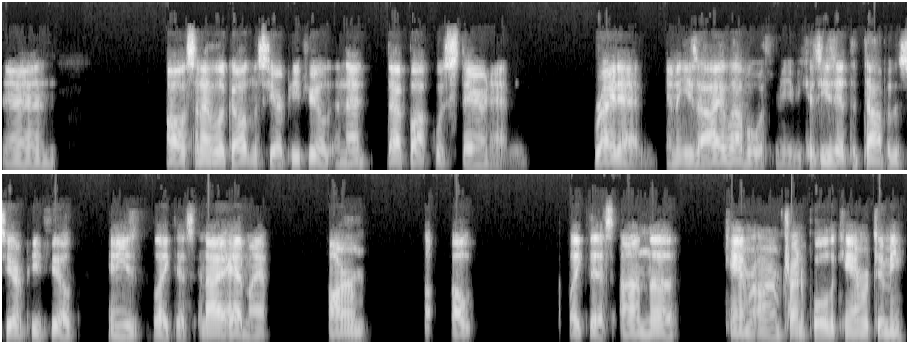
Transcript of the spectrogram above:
and all of a sudden I look out in the CRP field, and that that buck was staring at me, right at me, and he's eye level with me because he's at the top of the CRP field, and he's like this, and I had my arm out like this on the camera arm, trying to pull the camera to me,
